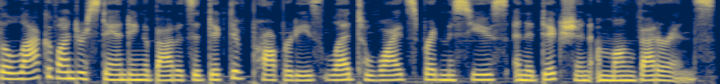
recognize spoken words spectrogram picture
The lack of understanding about its addictive properties led to widespread misuse and addiction among veterans.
